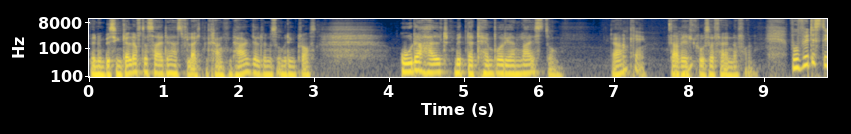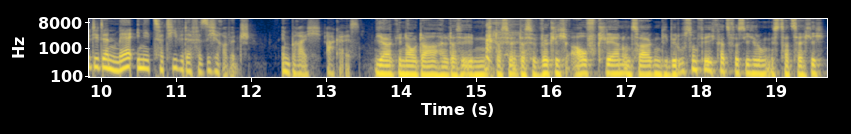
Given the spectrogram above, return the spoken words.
wenn du ein bisschen Geld auf der Seite hast, vielleicht ein Krankentagegeld, wenn du es unbedingt brauchst. Oder halt mit einer temporären Leistung. Ja. Okay. Da wäre ich mhm. großer Fan davon. Wo würdest du dir denn mehr Initiative der Versicherer wünschen? Im Bereich AKS. Ja, genau da halt, dass sie eben, dass sie, dass sie wirklich aufklären und sagen, die Berufsunfähigkeitsversicherung ist tatsächlich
